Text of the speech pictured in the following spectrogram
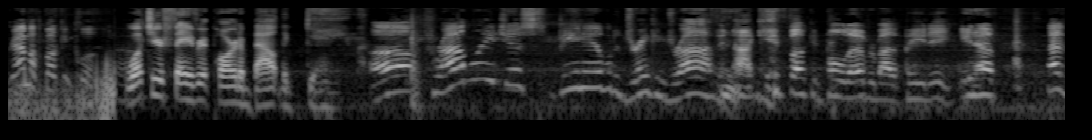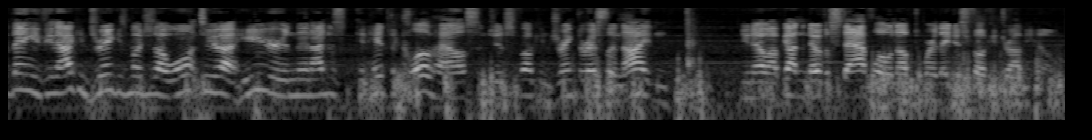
Grab my fucking club. What's your favorite part about the game? Uh, probably just being able to drink and drive and not get fucking pulled over by the PD. You know, that's the thing is, you know, I can drink as much as I want to out here, and then I just can hit the clubhouse and just fucking drink the rest of the night. And you know, I've gotten to know the staff well enough to where they just fucking drive me home.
